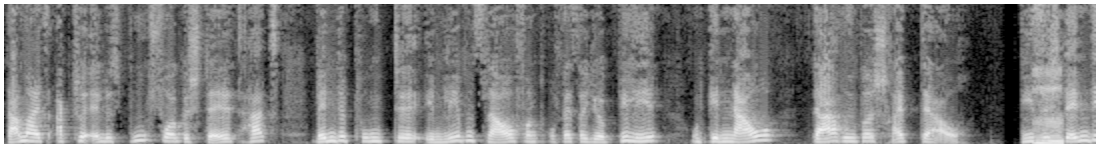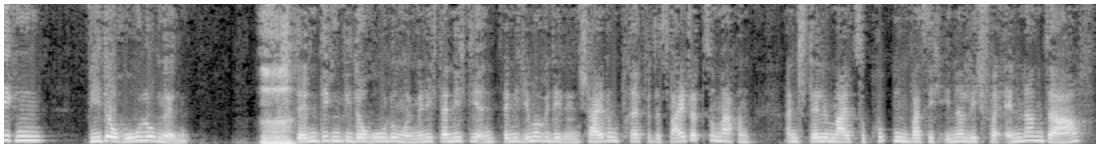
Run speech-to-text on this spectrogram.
damals aktuelles Buch vorgestellt hat, Wendepunkte im Lebenslauf von Professor Jörg Willi. Und genau darüber schreibt er auch. Diese mhm. ständigen Wiederholungen, diese mhm. ständigen Wiederholungen. Wenn ich dann nicht die, wenn ich immer wieder die Entscheidung treffe, das weiterzumachen, anstelle mal zu gucken, was ich innerlich verändern darf,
